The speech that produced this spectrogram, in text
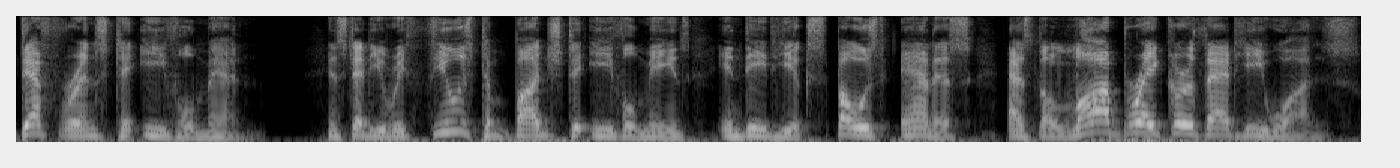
deference to evil men. Instead, he refused to budge to evil means. Indeed, he exposed Annas as the lawbreaker that he was.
